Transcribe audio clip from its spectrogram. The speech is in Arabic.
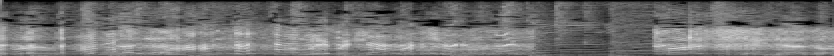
أنا شفتها أنا شفتها ما مرة هذا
